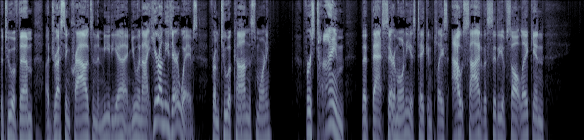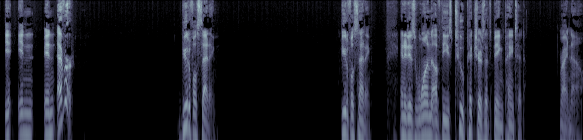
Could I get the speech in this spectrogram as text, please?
The two of them addressing crowds in the media and you and I here on these airwaves from Tuacahn this morning. First time that that ceremony has taken place outside of the city of Salt Lake in in in ever. Beautiful setting. Beautiful setting. And it is one of these two pictures that's being painted right now.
